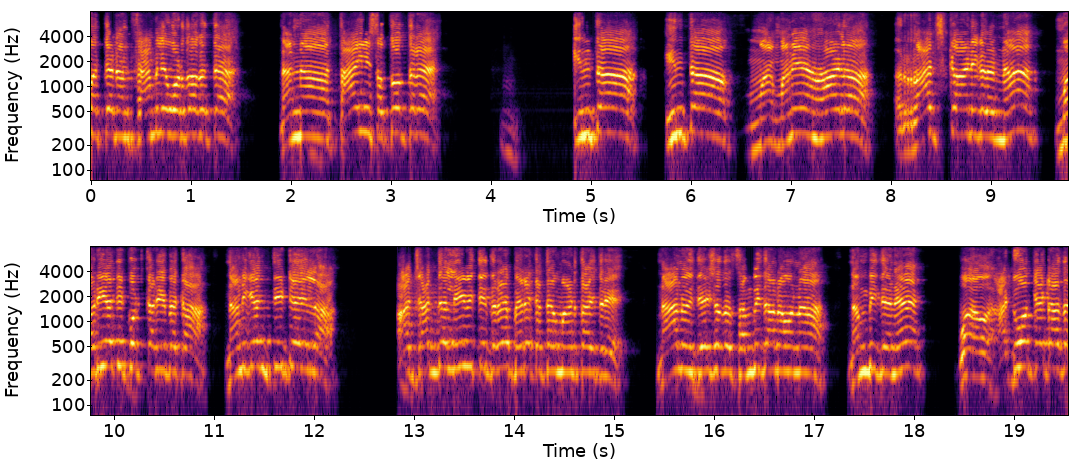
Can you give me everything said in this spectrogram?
ಮತ್ತೆ ನನ್ನ ಫ್ಯಾಮಿಲಿ ಹೊಡೆದೋಗುತ್ತೆ ನನ್ನ ತಾಯಿ ಸತ್ತೋಗ್ತಾರೆ. ಇಂತ ಇಂತ ಮನೆ ಹಾಳ ರಾಜಕಾರಣಿಗಳನ್ನ ಮರ್ಯಾದೆ ಕೊಟ್ಟು ಕರಿಬೇಕಾ? ನನಗೇನ್ ತೀಟೆ ಇಲ್ಲ. ಆ ಜಾಗದಲ್ಲಿ ನೀವಿದ್ದಿದ್ರೆ ಬೇರೆ ಕಥೆ ಮಾಡ್ತಾ ಇದ್ರಿ. ನಾನು ಈ ದೇಶದ ಸಂವಿಧಾನವನ್ನ ನಂಬಿದ್ದೇನೆ. ಅಡ್ವೊಕೇಟ್ ಆದ.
